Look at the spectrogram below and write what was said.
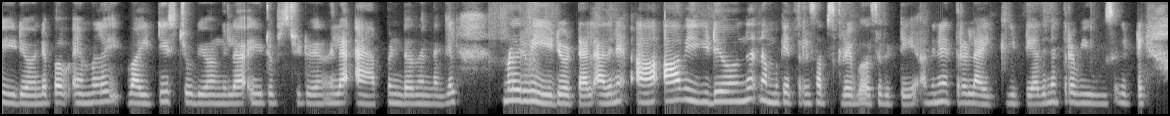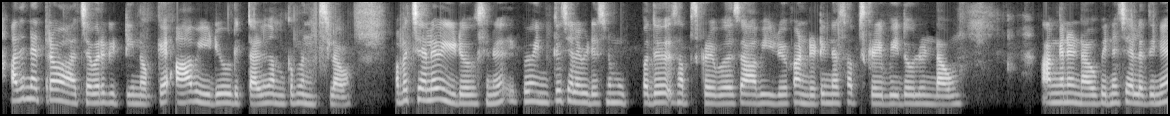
വീഡിയോന്റെ ഇപ്പോൾ നമ്മൾ വൈ ടി സ്റ്റുഡിയോ എന്നുള്ള യൂട്യൂബ് സ്റ്റുഡിയോ എന്നുള്ള ആപ്പ് ഉണ്ടെന്നുണ്ടെങ്കിൽ നമ്മളൊരു വീഡിയോ ഇട്ടാൽ അതിന് ആ ആ വീഡിയോന്ന് നമുക്ക് എത്ര സബ്സ്ക്രൈബേഴ്സ് കിട്ടി അതിന് എത്ര ലൈക്ക് കിട്ടി അതിന് എത്ര വ്യൂസ് കിട്ടി അതിന് എത്ര വാച്ച് അവർ കിട്ടി എന്നൊക്കെ ആ വീഡിയോ എടുത്താൽ നമുക്ക് മനസ്സിലാവും. അപ്പോൾ ചില വീഡിയോസിന് ഇപ്പോൾ എനിക്ക് ചില വീഡിയോസിന് മുപ്പത് സബ്സ്ക്രൈബേഴ്സ് ആ വീഡിയോ കണ്ടിട്ട് എന്നെ സബ്സ്ക്രൈബ് ചെയ്തോലുണ്ടാവും. അങ്ങനെ ഉണ്ടാവും. പിന്നെ ചിലതിന്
